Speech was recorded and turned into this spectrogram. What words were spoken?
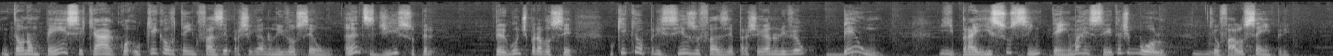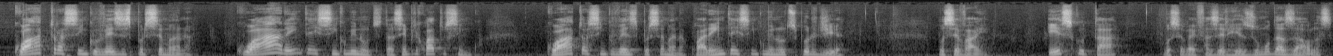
Então não pense que ah, o que, que eu tenho que fazer para chegar no nível C1. Antes disso, per pergunte para você o que, que eu preciso fazer para chegar no nível B1. E para isso, sim, tem uma receita de bolo, uhum. que eu falo sempre. 4 a 5 vezes por semana. 45 minutos, dá sempre 4 ou 5. 4 a 5 vezes por semana, 45 minutos por dia. Você vai escutar, você vai fazer resumo das aulas,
